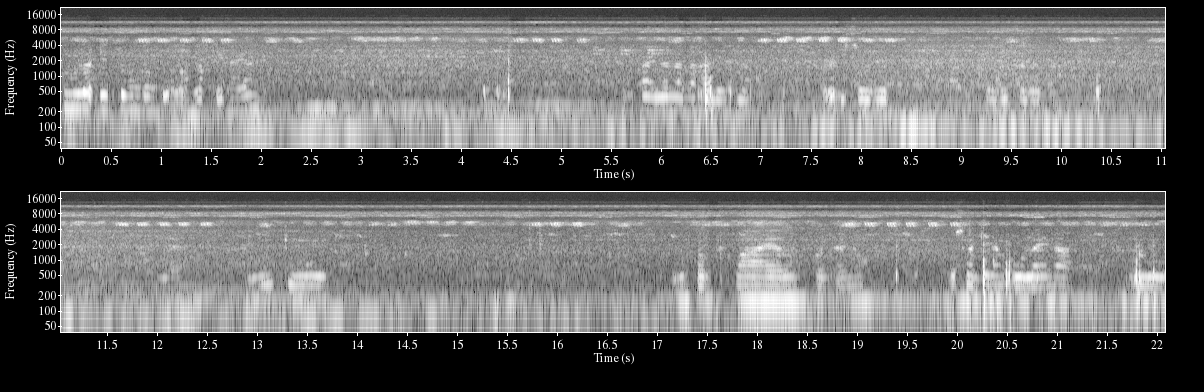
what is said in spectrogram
Simula dito hanggang doon. Ang laki na yan. eh. Kaya na nakalog lang. Pero isolid. Solid talaga. Ayan. Paligid. Yung pag-file. Pag ano. Tapos lagi ng kulay na blue.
